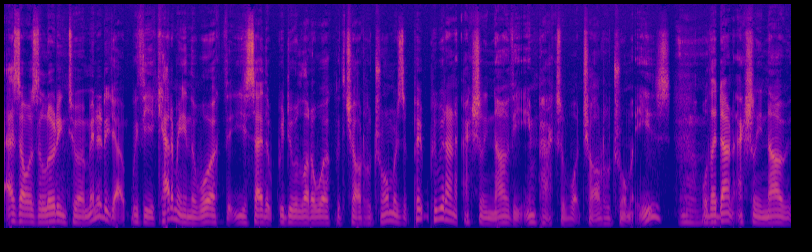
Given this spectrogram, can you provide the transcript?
as I was alluding to a minute ago, with the academy and the work that you say that we do a lot of work with childhood trauma, is that people, people don't actually know the impacts of what childhood trauma is, mm. or they don't actually know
